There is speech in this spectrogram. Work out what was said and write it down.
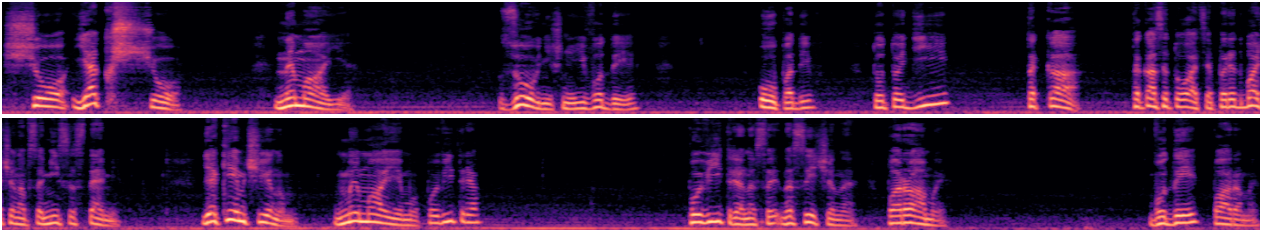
що якщо немає зовнішньої води, опадів, то тоді така, така ситуація передбачена в самій системі. Яким чином ми маємо повітря, повітря насичене парами води парами.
